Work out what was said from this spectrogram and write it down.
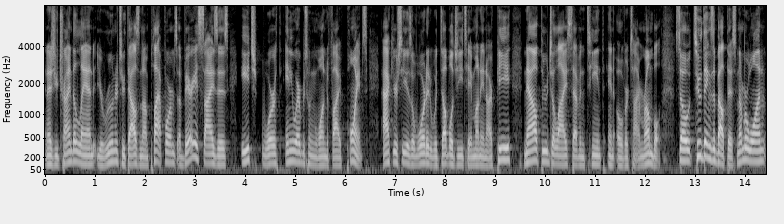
and as you're trying to land your Ruiner 2000 on platforms of various sizes, each worth anywhere between 1 to 5 points. Accuracy is awarded with double GTA money and RP now through July 17th in Overtime Rumble. So, two things about this. Number one,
